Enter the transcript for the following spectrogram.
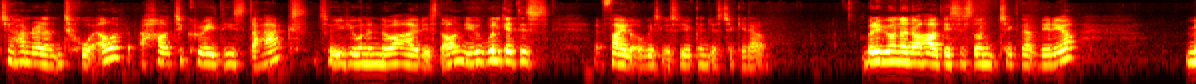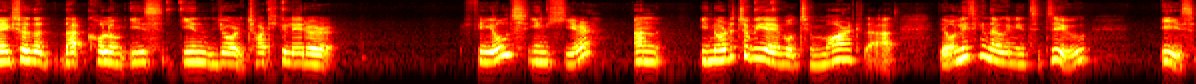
212 how to create these DAX. So if you want to know how it is done, you will get this file obviously, so you can just check it out. But if you want to know how this is done, check that video. Make sure that that column is in your Charticulator fields in here. And in order to be able to mark that, the only thing that we need to do is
